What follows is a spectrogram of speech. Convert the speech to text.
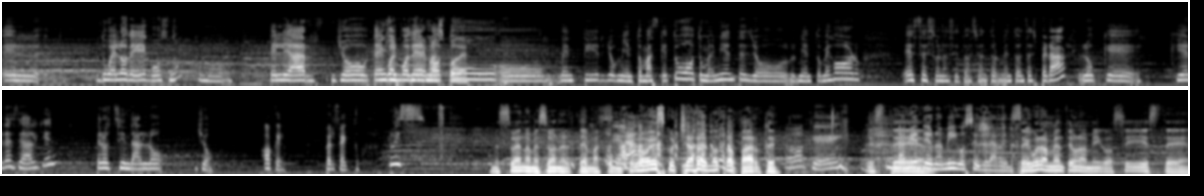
el duelo de egos, ¿no? Como pelear, yo tengo el ¿Quién tiene poder, no tú, poder? o mentir, yo miento más que tú, o tú me mientes, yo miento mejor. Esa es una situación tormentosa. Esperar lo que quieres de alguien, pero sin darlo yo. Ok, perfecto. Luis. Me suena, me suena el tema, como ¿Será? que lo he escuchado en otra parte. Ok. Este, También de un amigo, seguramente. Seguramente un amigo, sí, este,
